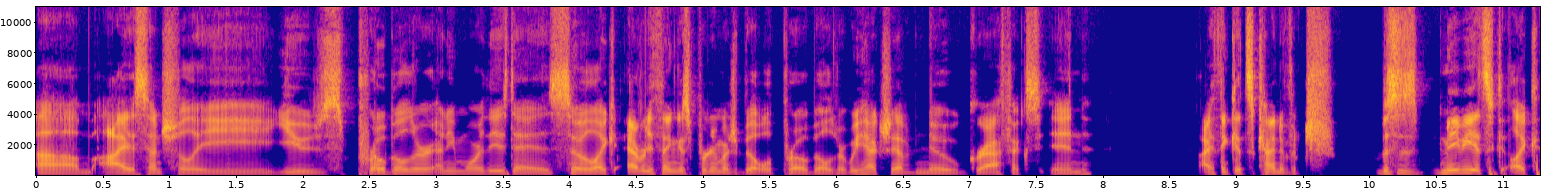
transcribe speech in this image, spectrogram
um, I essentially use Pro Builder anymore these days. So like everything is pretty much built with Pro Builder. We actually have no graphics in. I think it's kind of a. Tr- this is maybe it's like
